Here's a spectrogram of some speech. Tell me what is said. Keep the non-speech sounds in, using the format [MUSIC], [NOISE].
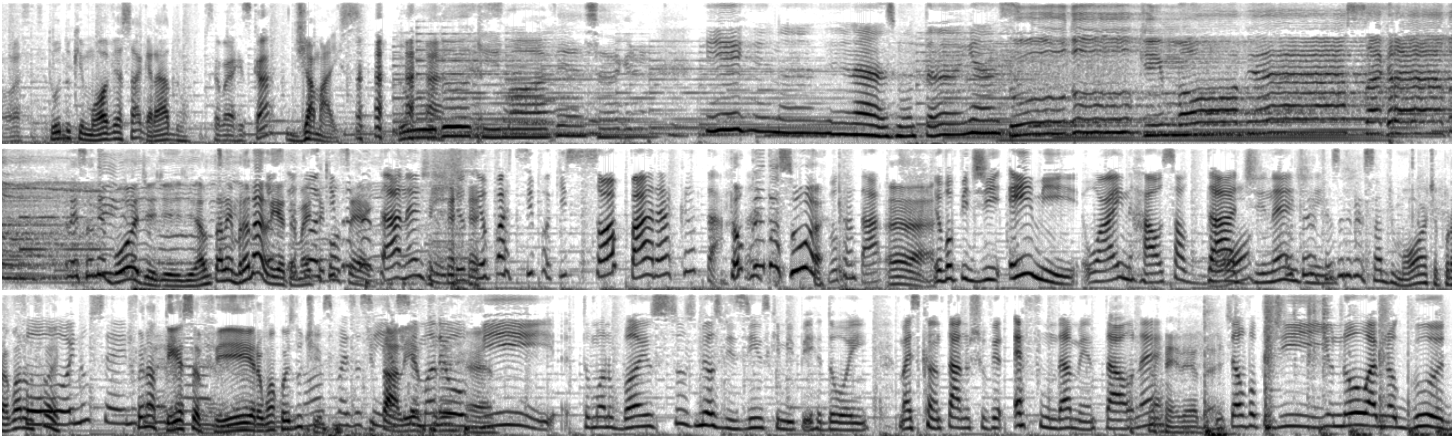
Nossa, você- Tudo que move é sagrado. você vai arriscar? Jamais. [LAUGHS] Tudo que move é sagrado. E nas, nas montanhas. Tudo que move é sagrado. Alessandra é boa, de- Ela não tá lembrando a letra, eu mas você consegue. cantar, né, gente? Eu, eu participo aqui só para cantar. Então canta a sua. Vou cantar. Ah. Eu vou pedir Amy Winehouse, saudade, Ó, né, gente? Fez aniversário de morte, por agora não foi? Foi, não sei. Não Foi na terça-feira, alguma coisa do Nossa, tipo. mas assim, talento, semana né? eu ouvi tomando banho, os meus vizinhos que me perdoem, mas cantar no chuveiro é fundamental, né? [LAUGHS] É verdade. Então eu vou pedir You Know I'm No Good.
